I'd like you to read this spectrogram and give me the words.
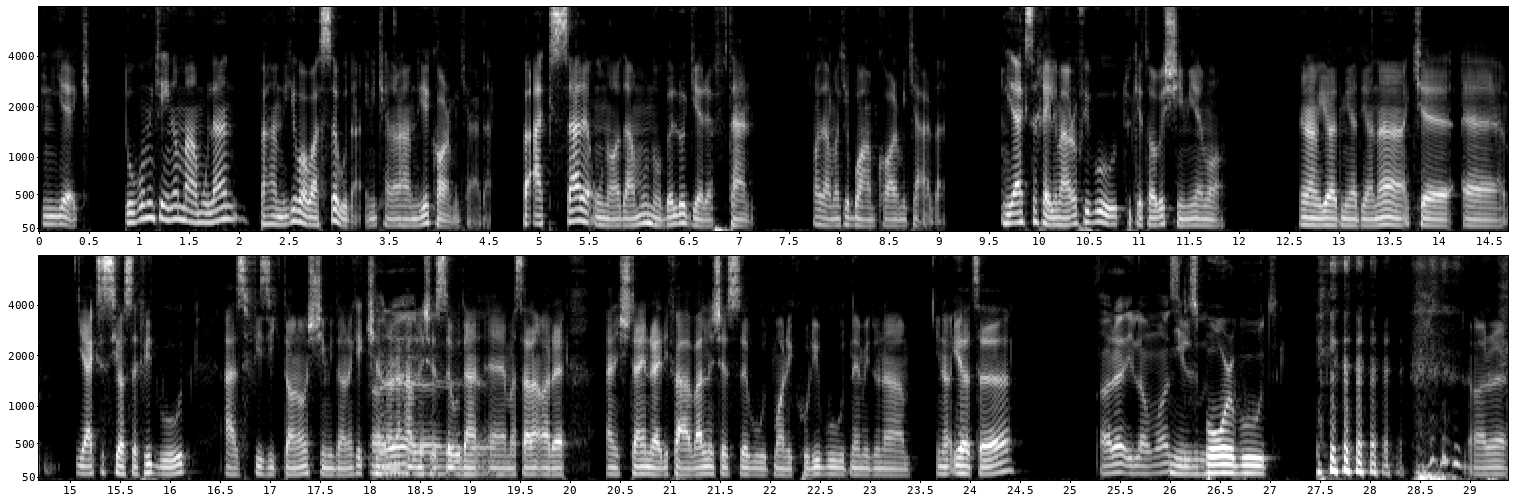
این یک. دوم که اینا معمولا به همدیگه وابسته بودن یعنی کنار همدیگه کار می‌کردن و اکثر اون آدما نوبل رو گرفتن آدمایی که با هم کار می‌کردن. یه عکس خیلی معروفی بود تو کتاب شیمی ما. نمی‌دونم یاد میاد یا نه که یه عکس سیاسفید بود. از فیزیکدانا و شیمیدانا که کنار آره، هم آره، نشسته آره، بودن آره. مثلا آره انشتین ردیف اول نشسته بود ماری کوری بود نمی‌دونم. اینا یادته آره ایلان نیلز بور بود. آره.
